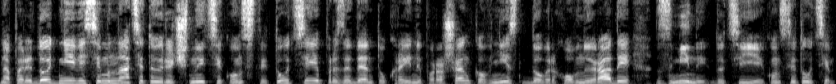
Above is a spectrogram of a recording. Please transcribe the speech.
Напередодні 18-ї річниці конституції президент України Порошенко вніс до Верховної Ради зміни до цієї конституції.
